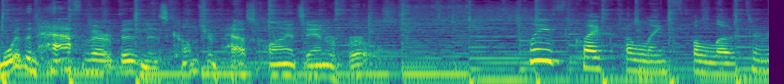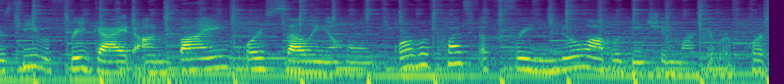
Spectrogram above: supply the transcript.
More than half of our business comes from past clients and referrals. Please click the links below to receive a free guide on buying or selling a home or request a free no obligation market report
